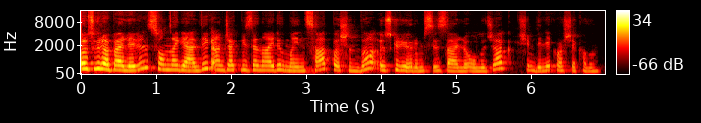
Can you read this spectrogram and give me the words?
Özgür Haberler'in sonuna geldik ancak bizden ayrılmayın saat başında Özgür Yorum sizlerle olacak. Şimdilik hoşçakalın.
